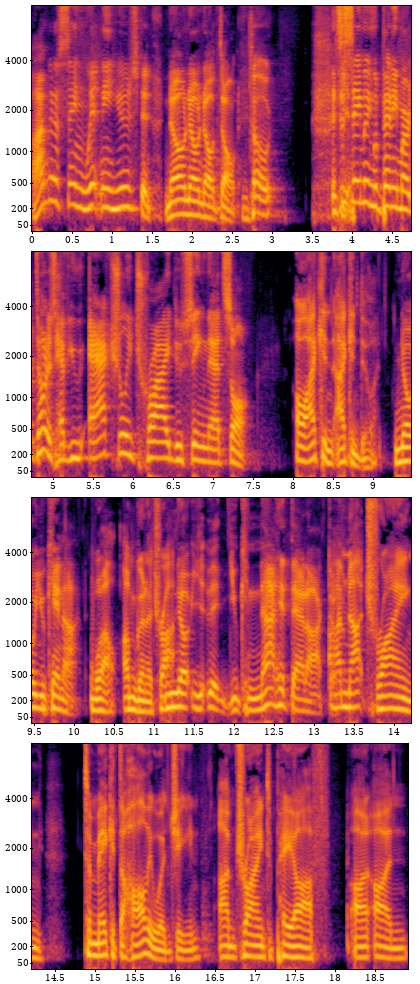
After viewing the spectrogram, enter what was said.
I'm going to sing Whitney Houston. No, no, no, don't. Don't. It's the same thing with Benny Mardones. Have you actually tried to sing that song? Oh, I can. I can do it. No, you cannot. Well, I'm going to try. No, you, you cannot hit that octave. I'm not trying to make it to Hollywood, Gene. I'm trying to pay off on, on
